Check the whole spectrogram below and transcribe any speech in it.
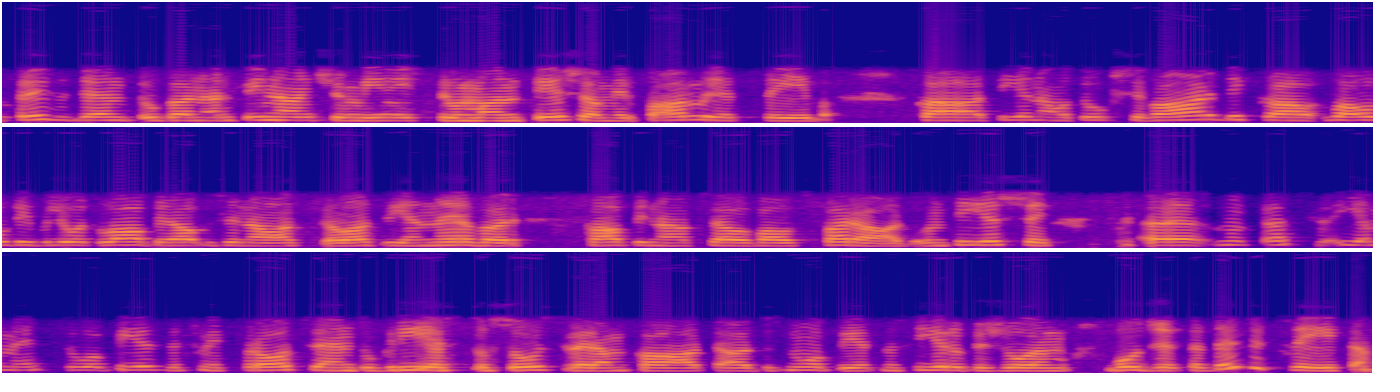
prezidentu, gan ar finanšu ministru, man tiešām ir pārliecība, ka tie nav tukši vārdi, ka valdība ļoti labi apzinās, ka Latvija nevar kāpināt savu valsts parādu. Un tieši Uh, nu, tas, ja mēs to 50% griestus uzsveram kā tādus nopietnus ierobežojumus budžeta deficīta,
